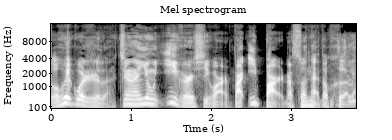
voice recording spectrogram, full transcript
多会过日子，竟然用一根吸管把一板的酸奶都喝了。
